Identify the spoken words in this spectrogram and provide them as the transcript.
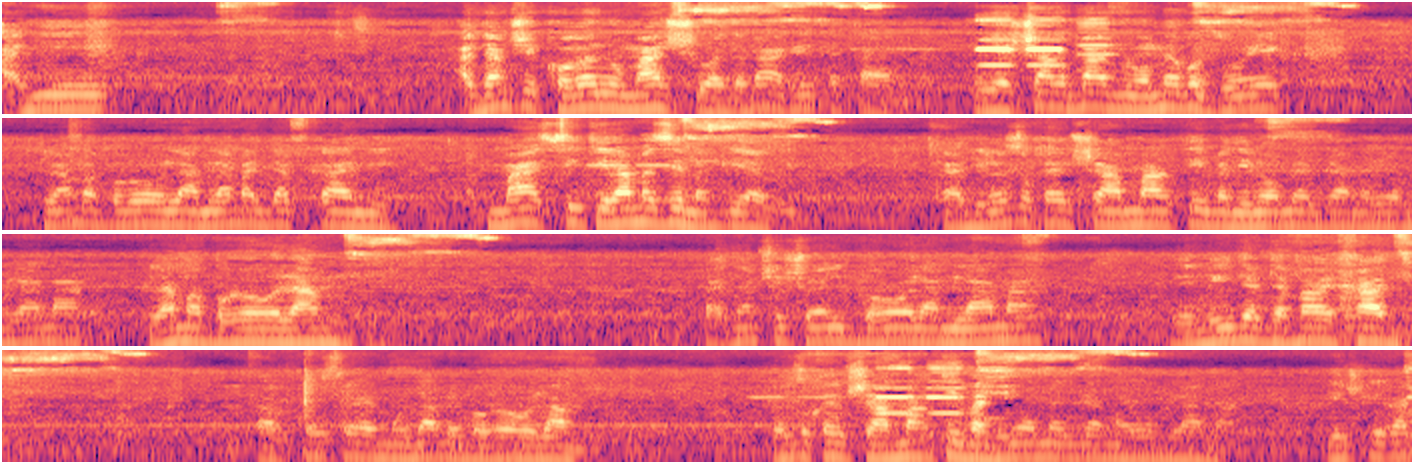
אני אדם שקורה לו משהו, הדבר הכי קטן, הוא ישר בא ואומר או זועק, למה בורא עולם, למה דווקא אני, מה עשיתי, למה זה מגיע לי? אני לא זוכר שאמרתי, ואני לא אומר גם היום למה, למה בורא עולם? האדם ששואל את בורא עולם למה, זה מעיד על דבר אחד, על חוסר אמונה בבורא עולם. לא זוכר שאמרתי, ואני לא אומר גם היום למה. יש לי רק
